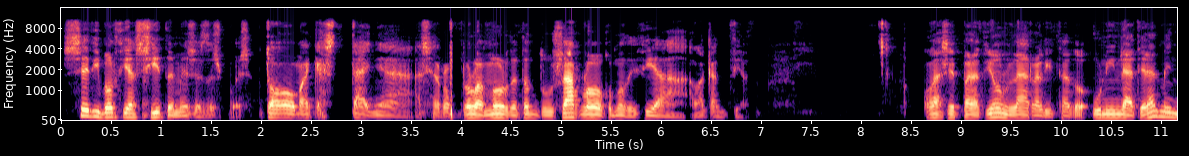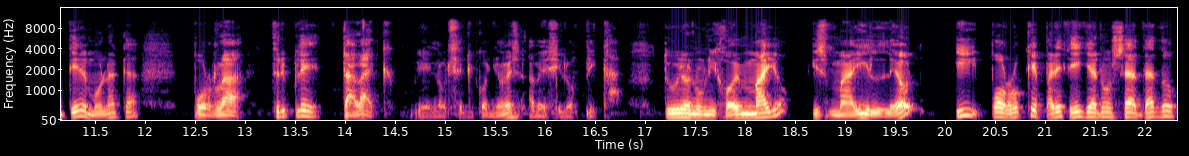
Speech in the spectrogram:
se divorcia siete meses después. Toma castaña, se rompió el amor de tanto usarlo, como decía la canción. La separación la ha realizado unilateralmente el Monaca por la triple talak. No sé qué coño es, a ver si lo explica. Tuvieron un hijo en mayo, Ismail León, y por lo que parece ella no se ha dado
